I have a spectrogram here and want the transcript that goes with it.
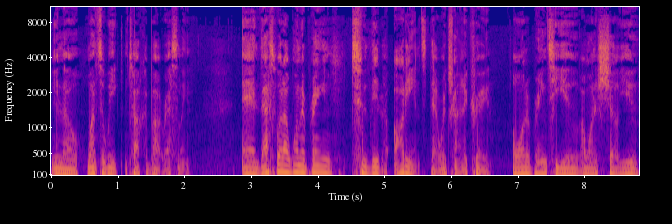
you know, once a week and talk about wrestling. And that's what I want to bring to the audience that we're trying to create. I want to bring to you, I want to show you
